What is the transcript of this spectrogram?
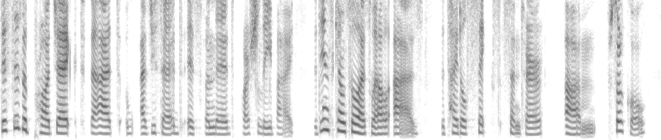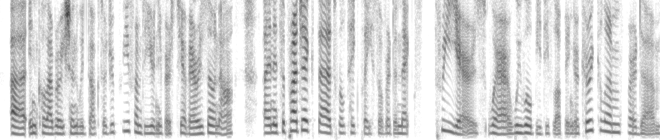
this is a project that, as you said, is funded partially by the Dean's Council as well as the Title VI Center um, CERCLL. Uh, in collaboration with Dr. Dupuy from the University of Arizona. And it's a project that will take place over the next three years, where we will be developing a curriculum for the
